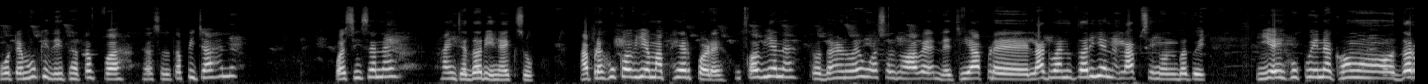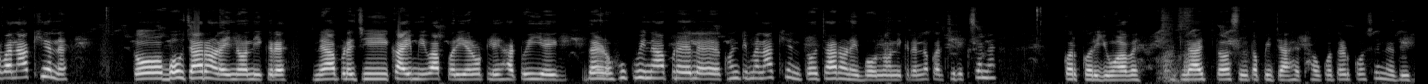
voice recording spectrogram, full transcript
ઓટે મૂકી દીધા તપવા અસલ તપી જાહે ને. પછી છે ને હાઈ દરી નાખશું. આપણે હુકવીએમાં ફેર પડે. હુકવીએ ને, તો દયણું એવું અસલનું આવે ને, જે આપણે લાડવાનું દરીએ ને, લાપસીનું ને બધું એ હુકવીને ઘઉં દરવા નાખીએ ને, તો બહુ ચારણય ન નીકળે. ને આપણે જે કાયમી વાપરીએ, રોટલી, હાટું એ દયણું હુકવીને આપણે એટલે ઘંટીમાં નાખીએ ને તો ચારણે બહુ ન નીકળે, નકર ચીરીક છે ને કરકરિયું આવે. એટલે આજ તો અસલ તપી જાહે ઠાવકો તડકો છે ને દી.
